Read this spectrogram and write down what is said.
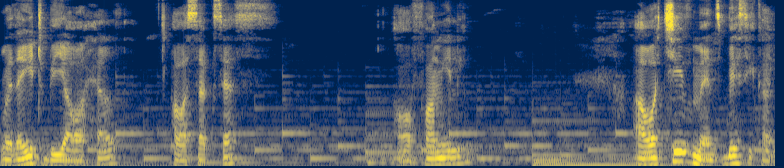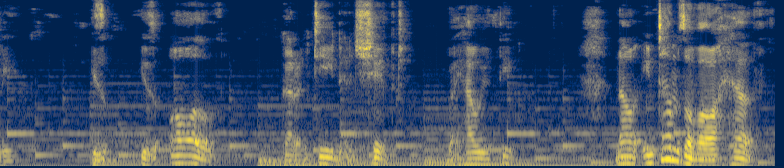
whether it be our health, our success, our family, our achievements basically is, is all guaranteed and shaped by how you think. Now, in terms of our health,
